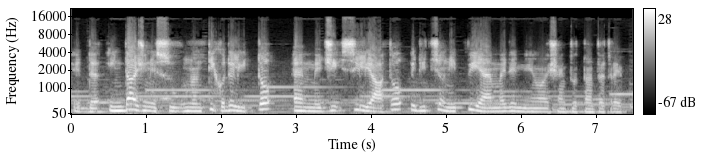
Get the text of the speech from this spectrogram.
Ed indagine su un antico delitto MG Siliato, edizioni PM del 1983.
